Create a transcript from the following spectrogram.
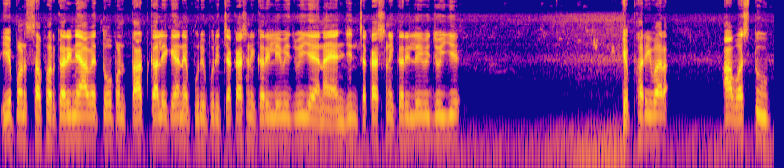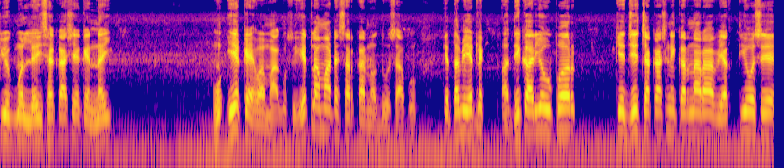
એ પણ સફર કરીને આવે તો પણ તાત્કાલિક એને પૂરેપૂરી ચકાસણી કરી લેવી જોઈએ, એના એન્જિન ચકાસણી કરી લેવી જોઈએ. કે ફરીવાર આ વસ્તુ ઉપયોગમાં લઈ શકાશે કે નહીં? હું એ કહેવા માગું છું. એટલા માટે સરકારનો દોષ આપું કે તમે એટલે અધિકારીઓ ઉપર કે જે ચકાસણી કરનારા વ્યક્તિઓ છે,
